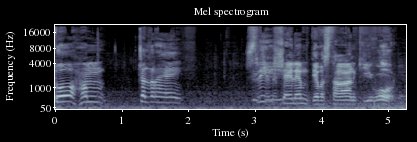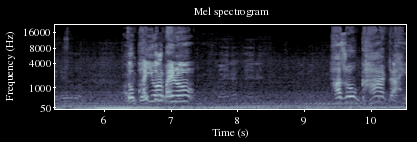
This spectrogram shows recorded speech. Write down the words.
तो हम चल रहे हैं श्री शैलम देवस्थान की ओर। तो भाई और बहनों हा जो घाट आहे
